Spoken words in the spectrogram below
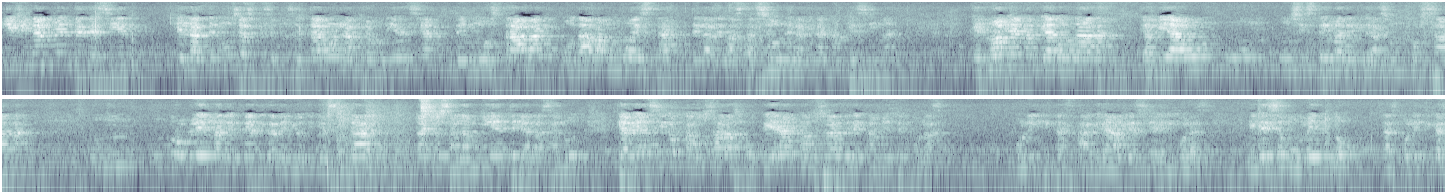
Y finalmente decir que las denuncias que se presentaron en la preaudiencia demostraban o daban muestra de la devastación de la vida campesina, que no había cambiado nada, que había un, sistema de migración forzada, un, un problema de pérdida de biodiversidad, daños al ambiente y a la salud, que habían sido causadas o que eran causadas directamente por las políticas agrarias y agrícolas en ese momento, las políticas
